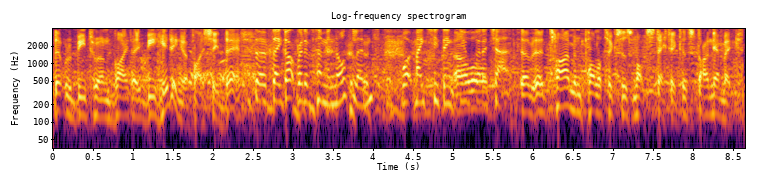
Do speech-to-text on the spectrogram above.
that would be to invite a beheading if I said that. So if they got rid of him in Northland, what makes you think you've uh, well, got a chance? Uh, uh, time in politics is not static; it's dynamic.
